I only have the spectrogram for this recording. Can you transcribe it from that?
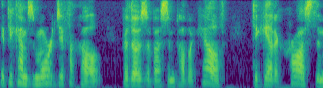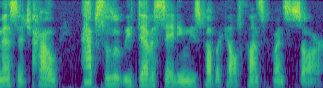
it becomes more difficult for those of us in public health to get across the message how absolutely devastating these public health consequences are.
